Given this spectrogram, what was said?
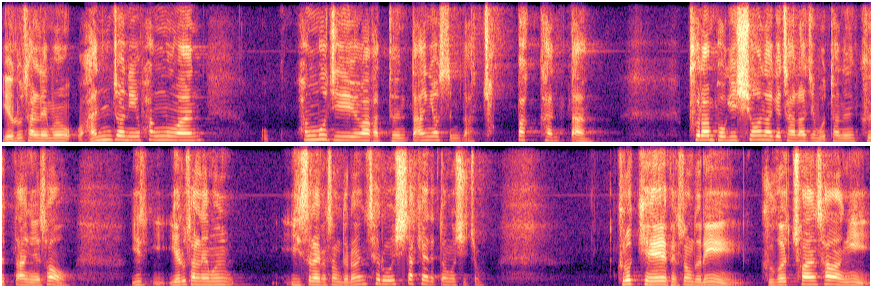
예루살렘은 완전히 황무한 황무지와 같은 땅이었습니다. 척박한 땅. 풀 한 폭이 시원하게 자라지 못하는 그 땅에서 예루살렘은 이스라엘 백성들은 새로 시작해야 됐던 것이죠. 그렇게 백성들이 그걸 처한 상황이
